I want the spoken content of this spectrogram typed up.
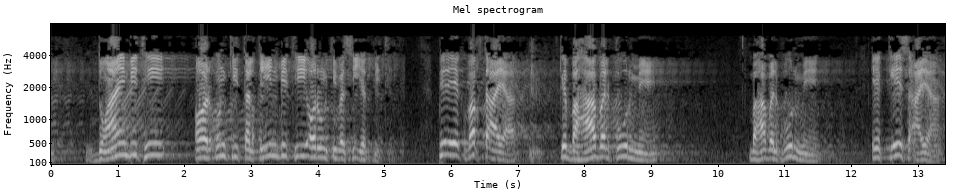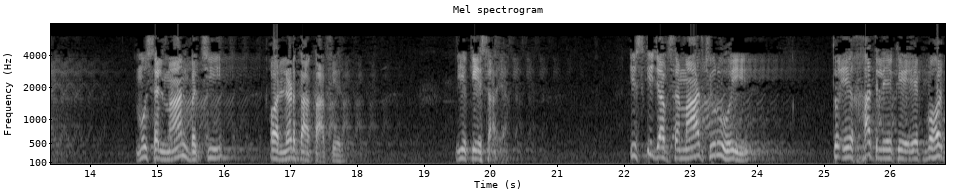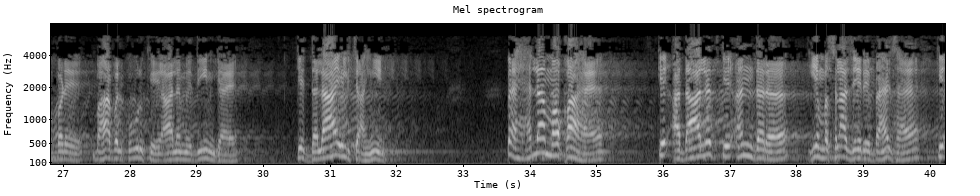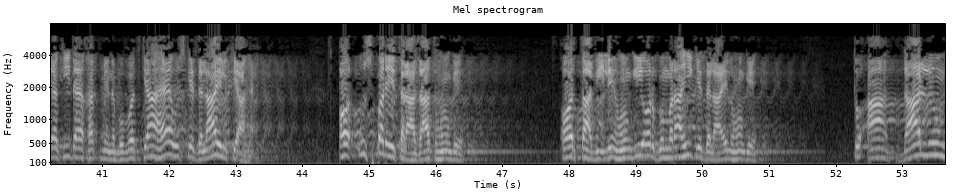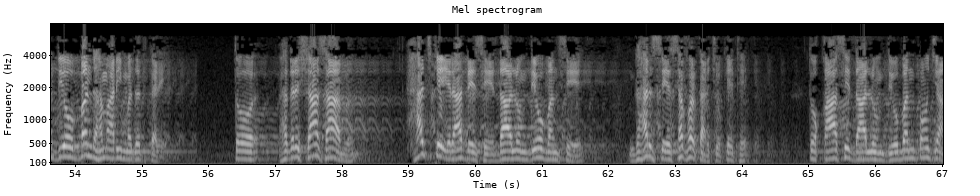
دعائیں بھی تھیں اور ان کی تلقین بھی تھی اور ان کی وسیعت بھی تھی۔ پھر ایک وقت آیا کہ بہاول پور میں بہاول پور میں ایک کیس آیا، مسلمان بچی اور لڑکا کافر۔ یہ کیس آیا۔ اس کی جب سماعت شروع ہوئی تو ایک خط لے کے ایک بہت بڑے بہابل پور کے عالم دین گئے کہ دلائل چاہیے۔ پہلا موقع ہے کہ عدالت کے اندر یہ مسئلہ زیر بحث ہے کہ عقیدہ ختم نبوت کیا ہے، اس کے دلائل کیا ہیں۔ اور اس پر اعتراضات ہوں گے اور تعویلیں ہوں گی اور گمراہی کے دلائل ہوں گے۔ تو دالوم دیوبند ہماری مدد کرے۔ تو حضرت شاہ صاحب حج کے ارادے سے دالوم دیوبند سے گھر سے سفر کر چکے تھے۔ تو قاصد دالوم دیوبند پہنچا۔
